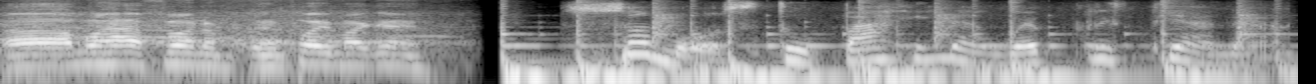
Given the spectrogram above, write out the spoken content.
uh, I'm gonna have fun and play my game. Somos tu página web cristiana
